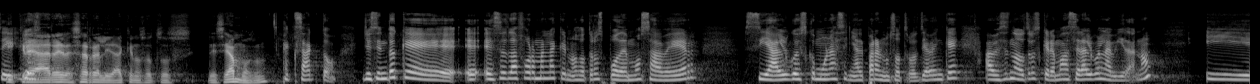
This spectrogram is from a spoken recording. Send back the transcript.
y crear esa realidad que nosotros deseamos, ¿no? Exacto. Yo siento que e, esa es la forma en la que nosotros podemos saber si algo es como una señal para nosotros. Ya ven que a veces nosotros queremos hacer algo en la vida, ¿no? Y,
